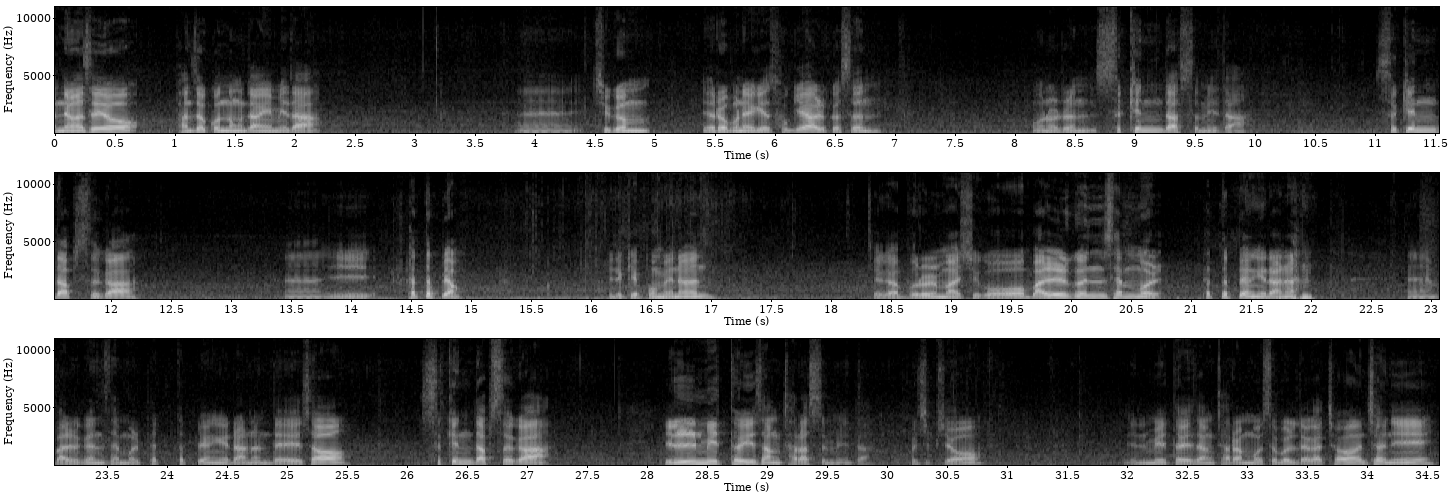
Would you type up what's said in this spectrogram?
안녕하세요. 반석꽃 농장입니다. 에, 지금 여러분에게 소개할 것은 오늘은 스킨답스입니다. 스킨답스가 에, 이 페트병 이렇게 보면은 제가 물을 마시고 맑은 샘물 페트병이라는 에, 맑은 샘물 페트병이라는 데에서 스킨답스가 1m 이상 자랐습니다. 보십시오. 1m 이상 자란 모습을 내가 천천히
